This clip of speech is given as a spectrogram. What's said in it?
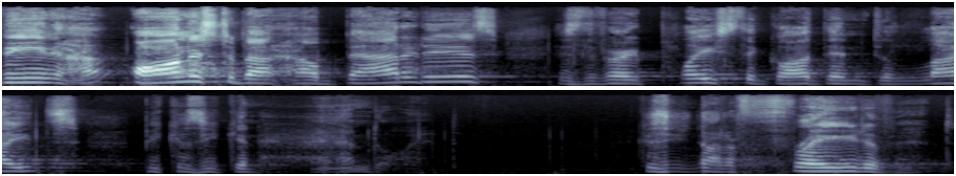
being honest about how bad it is is the very place that God then delights because he can handle it, because he's not afraid of it.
